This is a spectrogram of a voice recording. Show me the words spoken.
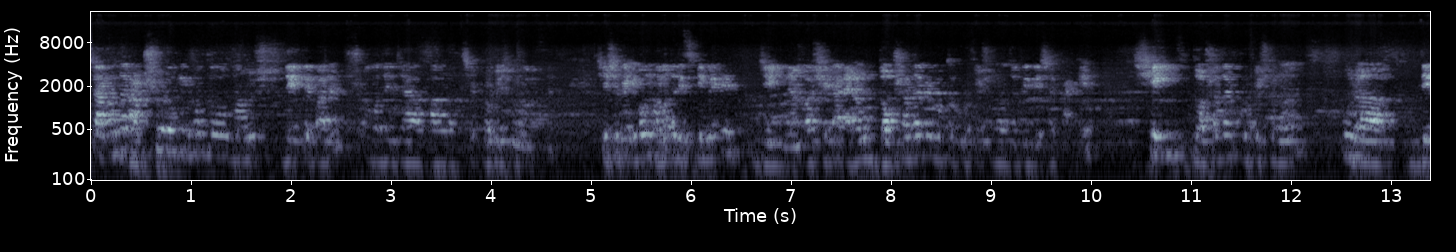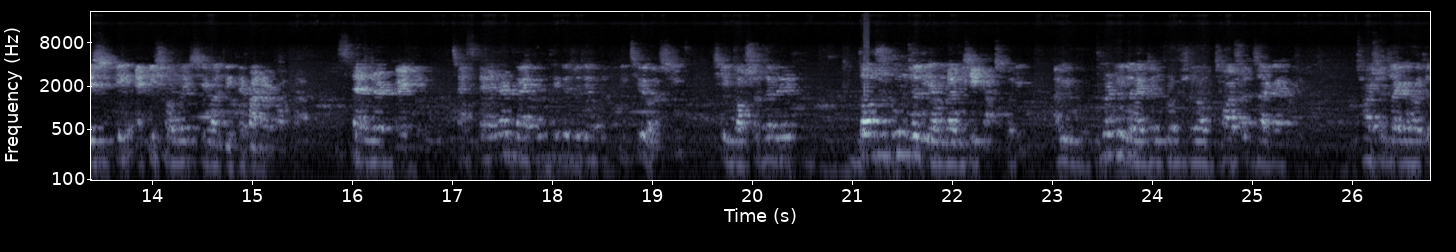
চার হাজার আটশো রোগীর মতো মানুষ দেখতে পারেন, আমাদের যা বাংলাদেশে প্রফেশনাল সেসব এবং আমাদের এস্টিমেটেড যে নাম্বার সেটা অ্যারাউন্ড দশ হাজারের মতো প্রফেশনাল যদি দেশে থাকে, সেই দশ হাজার প্রফেশনাল পুরা দেশকে একই সময়ে সেবা দিতে পারার কথা। স্ট্যান্ডার্ড গাইডেন স্ট্যান্ডার্ড গাইডেন থেকে যদি আমরা পিছিয়ে আসি সেই দশ হাজারের দশ গুণ যদি আমরা বেশি কাজ করি আমি ধরে নিলাম একজন প্রফেশনাল ছয়শো জায়গায় ছয়শো জায়গায় হয়তো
